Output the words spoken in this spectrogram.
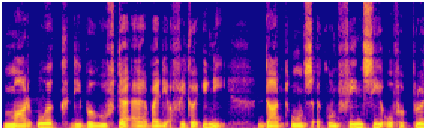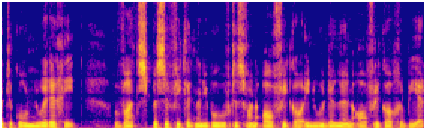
maar ook die behoefte uh, by die Afrika Unie dat ons 'n konvensie of 'n protokol nodig het wat spesifiek na die behoeftes van Afrika en hoe dinge in Afrika gebeur,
